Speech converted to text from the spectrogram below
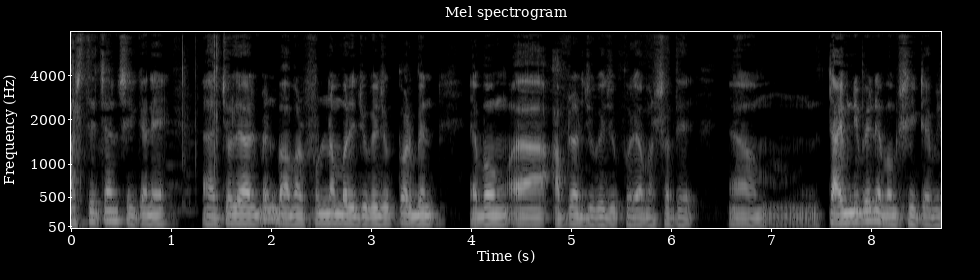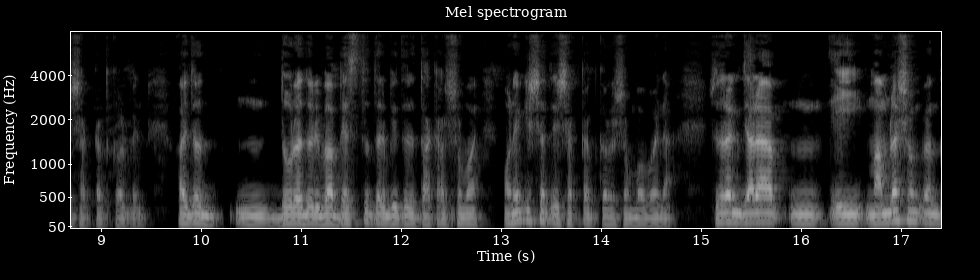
আসতে চান, সেখানে চলে আসবেন বা আমার ফোন নাম্বারে যোগাযোগ করবেন এবং আপনার যোগাযোগ করে আমার সাথে টাইম নেবেন এবং সেই টাইমে সাক্ষাৎ করবেন। হয়তো দৌড়াদৌড়ি বা ব্যস্ততার ভিতরে থাকার সময় অনেকের সাথে সাক্ষাৎ করা সম্ভব হয় না। সুতরাং যারা এই মামলা সংক্রান্ত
